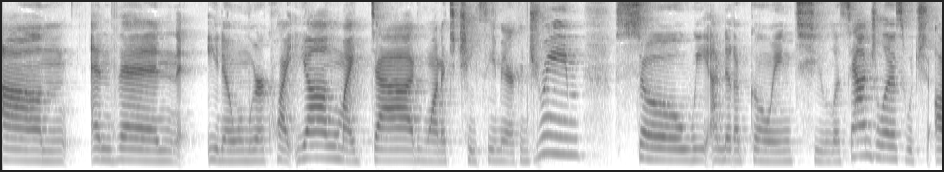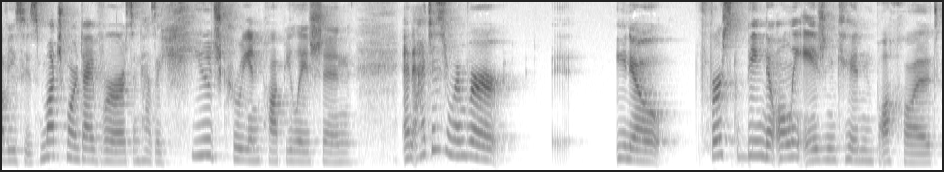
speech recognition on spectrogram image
Um, and then, you know, when we were quite young, my dad wanted to chase the American dream. So we ended up going to Los Angeles, which obviously is much more diverse and has a huge Korean population. And I just remember, you know, first being the only Asian kid in Bocholt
